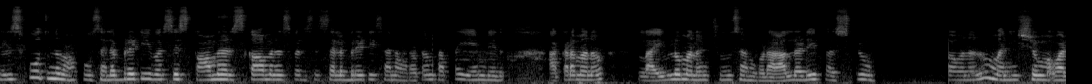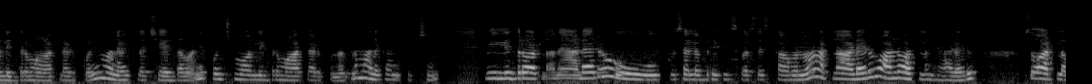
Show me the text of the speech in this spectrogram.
తెలిసిపోతుంది మాకు. Celebrity versus commoners commoners versus celebrities అని అరవటం తప్ప ఏం లేదు. అక్కడ మనం లైవ్లో మనం చూసాం కూడా. ఆల్రెడీ ఫస్ట్ పవనను మనీష్ వాళ్ళిద్దరు మాట్లాడుకొని మనం ఇట్లా చేద్దామని కొంచెం వాళ్ళిద్దరు మాట్లాడుకున్నట్లు మనకు అనిపించింది. వీళ్ళిద్దరూ అట్లానే ఆడారు. సెలబ్రిటీస్ వర్సెస్ కామన్ అట్లా ఆడారు. వాళ్ళు అట్లనే ఆడారు. సో అట్లా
